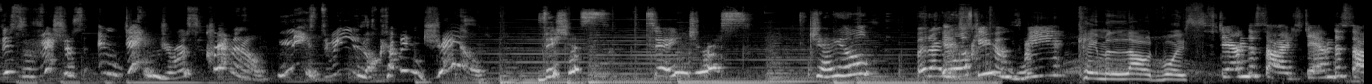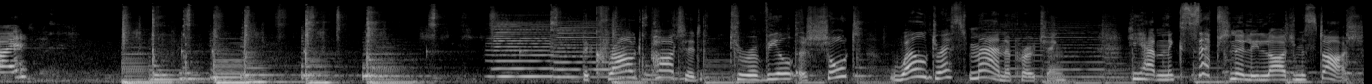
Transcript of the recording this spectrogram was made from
This vicious and dangerous criminal needs to be locked up in jail. Vicious? Dangerous? Jail? But I was. Excuse me. Came a loud voice. Stand aside. Stand aside. The crowd parted to reveal a short, well dressed man approaching. He had an exceptionally large moustache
